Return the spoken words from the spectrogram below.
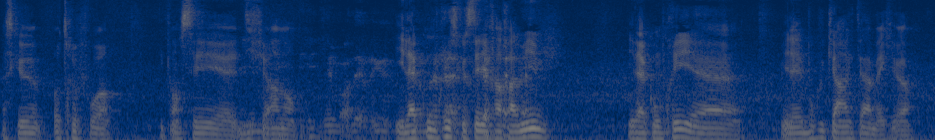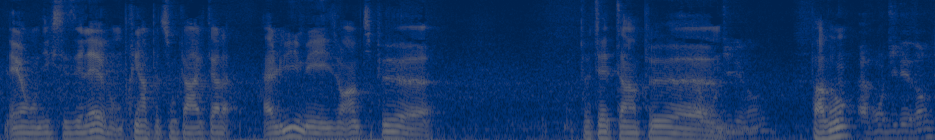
Parce que autrefois, il pensait euh, différemment. Il a compris ce que c'est les chachamim. Il a compris, euh, il avait beaucoup de caractère, Akiva. D'ailleurs, on dit que ses élèves ont pris un peu de son caractère à lui, mais ils ont un petit peu. euh, peut-être un peu. euh, Arrondi les angles. pardon? Arrondi les angles.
